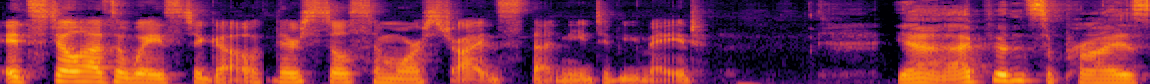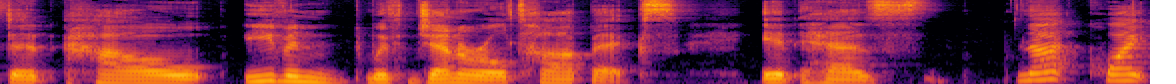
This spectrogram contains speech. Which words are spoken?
it still has a ways to go. There's still some more strides that need to be made. Yeah, I've been surprised at how, even with general topics, it has not quite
